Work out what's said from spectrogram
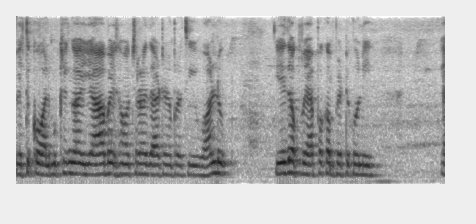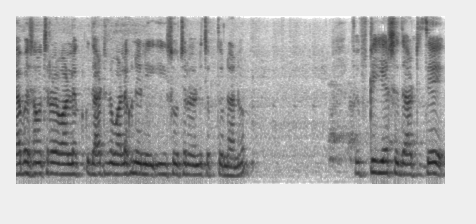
వెతుక్కోవాలి. ముఖ్యంగా యాభై సంవత్సరాలు దాటిన ప్రతి వాళ్ళు ఏదో ఒక వ్యాపకం పెట్టుకొని యాభై సంవత్సరాల వాళ్ళకు దాటిన వాళ్ళకు నేను ఈ సూచనలన్నీ చెప్తున్నాను. ఫిఫ్టీ ఇయర్స్ దాటితే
